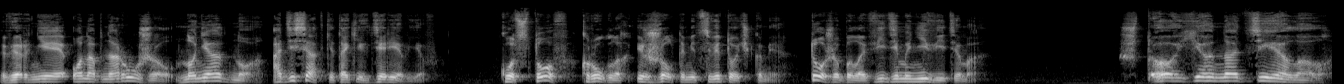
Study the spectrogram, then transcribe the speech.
Вернее, он обнаружил, но не одно, а десятки таких деревьев. Кустов, круглых и с желтыми цветочками – тоже было видимо-невидимо. «Что я наделал?»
